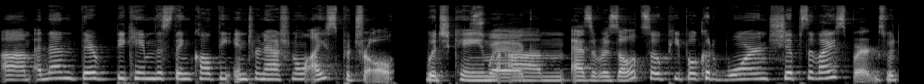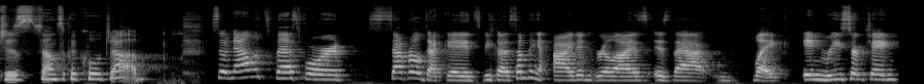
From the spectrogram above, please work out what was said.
Um, and then there became this thing called the International Ice Patrol, which came um, as a result so people could warn ships of icebergs, which is sounds like a cool job. So now let's fast forward several decades because something I didn't realize is that like in researching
